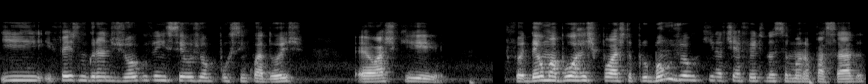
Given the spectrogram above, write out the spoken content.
e, e fez um grande jogo e venceu o jogo por 5 a 2. É, eu acho que foi, deu uma boa resposta para o bom jogo que ainda tinha feito na semana passada,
